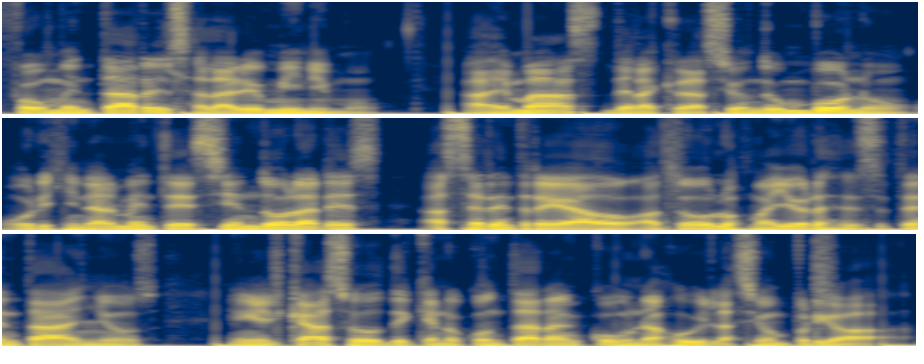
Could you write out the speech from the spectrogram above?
fue aumentar el salario mínimo, además de la creación de un bono originalmente de 100 dólares a ser entregado a todos los mayores de 70 años en el caso de que no contaran con una jubilación privada.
